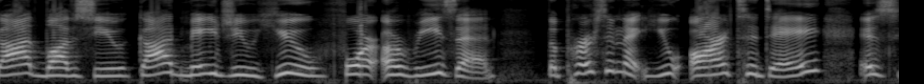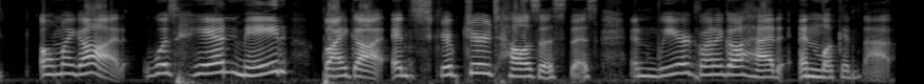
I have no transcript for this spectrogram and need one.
God loves you, God made you you for a reason. The person that you are today is oh my God, was handmade by God. And scripture tells us this. And we are going to go ahead and look at that.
